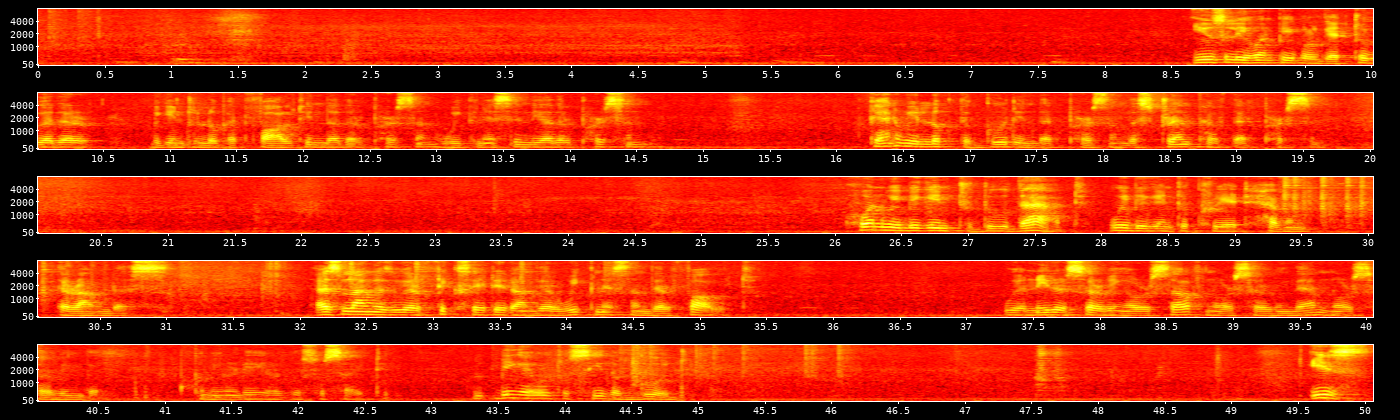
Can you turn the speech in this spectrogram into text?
Usually, when people get together, begin to look at fault in the other person, weakness in the other person. Can we look the good in that person, the strength of that person? When we begin to do that, we begin to create heaven around us. As long as we are fixated on their weakness and their fault, we are neither serving ourselves, nor serving them, nor serving the community or the society. Being able to see the good is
